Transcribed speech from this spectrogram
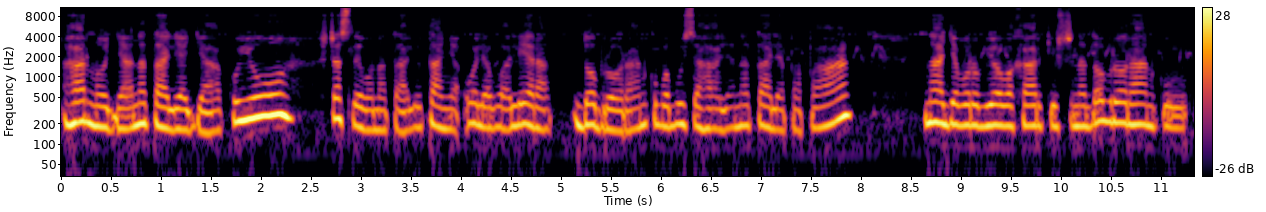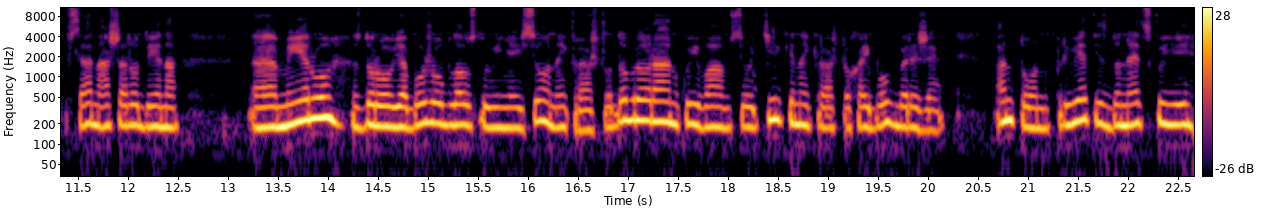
Гарного дня, Наталія, дякую. Щасливо, Наталю. Таня, Оля, Валера, доброго ранку. Бабуся Галя, Наталя, папа. Надя Воробйова, Харківщина, доброго ранку. Вся наша родина. Е, Миру, здоров'я, Божого благословення і всього найкращого. Доброго ранку і вам, всього тільки найкращого. Хай Бог береже. Антон, привіт із Донецької,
